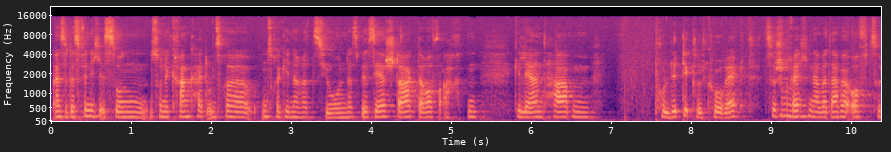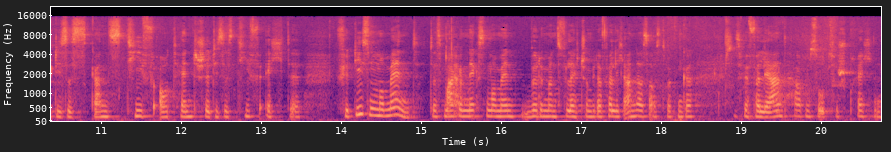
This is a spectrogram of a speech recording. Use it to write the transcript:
also das finde ich ist so, ein, so, eine Krankheit unserer, unserer Generation, dass wir sehr stark darauf achten, gelernt haben, political correct zu mhm. sprechen, mhm. aber dabei oft so dieses ganz tief authentische, dieses tief echte für diesen Moment, das mag ja. im nächsten Moment, würde man es vielleicht schon wieder völlig anders ausdrücken, gell? dass wir verlernt haben, so zu sprechen.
